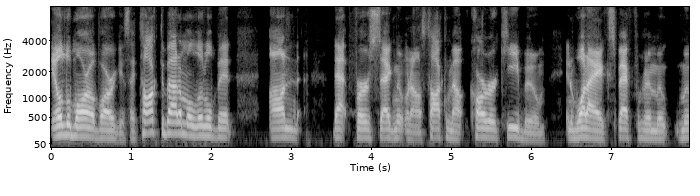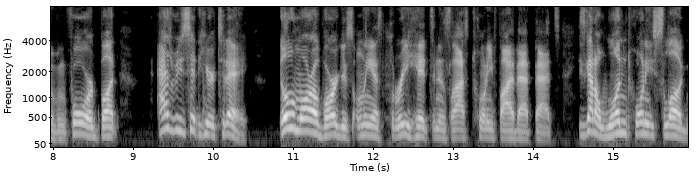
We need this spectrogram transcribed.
Ildemaro Vargas. I talked about him a little bit on that first segment when I was talking about Carter Kieboom and what I expect from him moving forward. But as we sit here today, Ildemaro Vargas only has three hits in his last 25 at bats. He's got a 120 slug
